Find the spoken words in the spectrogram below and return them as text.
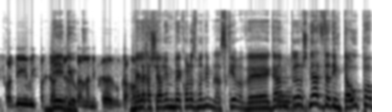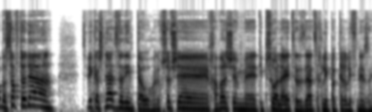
נפרדים משחקן. שנתן לנבחרת כל כך הרבה. מלך השערים בכל הזמנים, להזכיר, וגם, אתה יודע, שני הצדדים טעו פה, בסוף אתה יודע, צביקה, שני הצדדים טעו. אני חושב שחבל שהם אה, טיפסו על העץ הזה, זה היה צריך להיפטר לפני זה.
